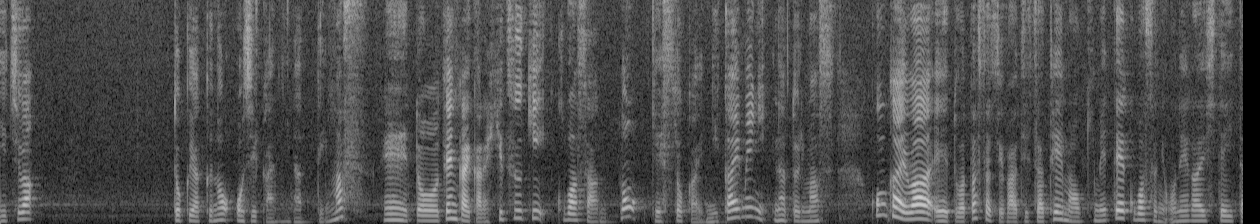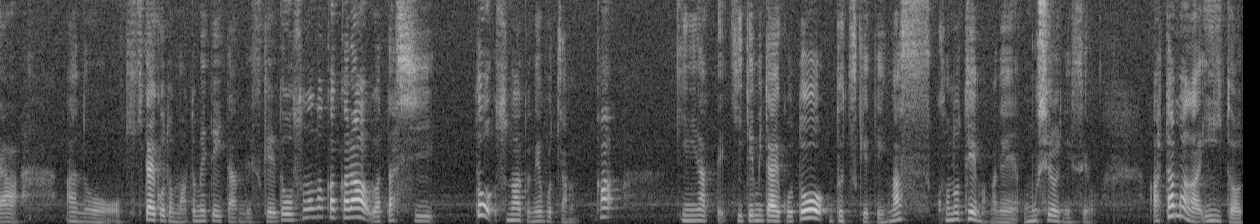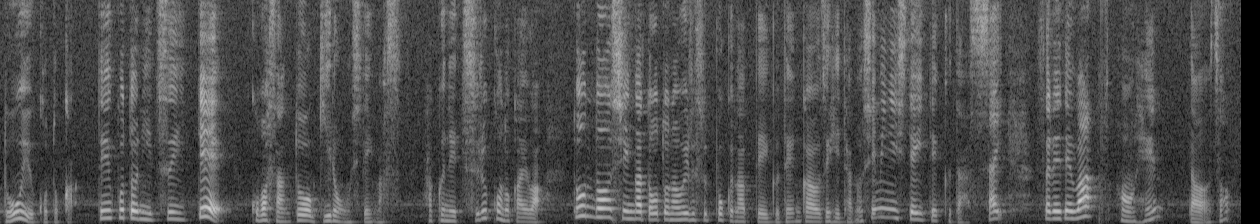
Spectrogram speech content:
こんにちは。毒薬のお時間になっています。えっ、と前回から引き続きコバさんのゲスト会2回目になっております。今回はえっ、と私たちが実はテーマを決めてコバさんにお願いしていたあの聞きたいことをまとめていたんですけれど、その中から私とその後ネボちゃんが気になって聞いてみたいことをぶつけています。このテーマがね面白いんですよ。頭がいいとはどういうことかっていうことについてコバさんと議論をしています。白熱するこの会話。どんどん新型大人ウイルスっぽくなっていく展開をぜひ楽しみにしていてください。それでは本編どうぞ。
